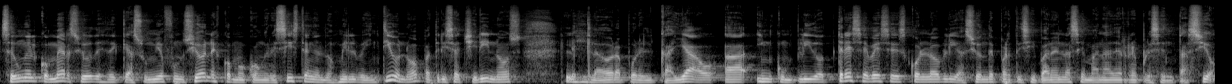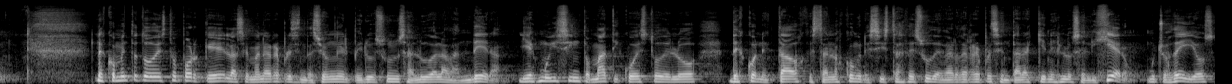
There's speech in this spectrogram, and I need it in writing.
Según el comercio, desde que asumió funciones como congresista en el 2021, Patricia Chirinos, legisladora por el Callao, ha incumplido 13 veces con la obligación de participar en la semana de representación. Les comento todo esto porque la Semana de Representación en el Perú es un saludo a la bandera y es muy sintomático esto de lo desconectados que están los congresistas de su deber de representar a quienes los eligieron. Muchos de ellos,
